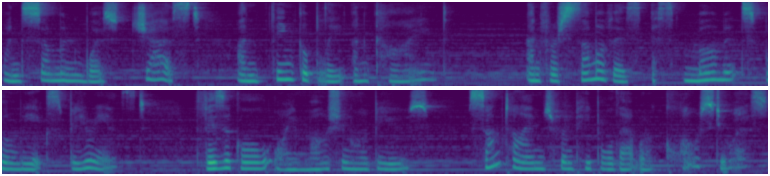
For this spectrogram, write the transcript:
when someone was just unthinkably unkind. And for some of us, it's moments when we experienced physical or emotional abuse, sometimes from people that were close to us,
